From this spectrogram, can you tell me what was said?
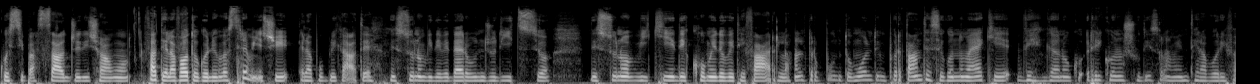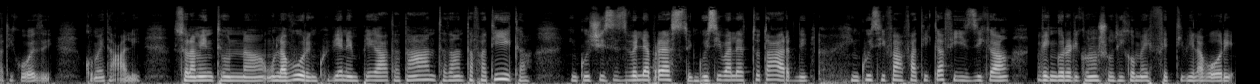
questi passaggi, diciamo. Fate la foto con i vostri amici e la pubblicate. Nessuno vi deve dare un giudizio, nessuno vi chiede come dovete farla. Un altro punto molto importante, secondo me, è che vengano riconosciuti solamente i lavori faticosi come tali. Solamente un, un lavoro in cui viene impiegata tanta, tanta fatica, in cui ci si sveglia presto, in cui si va a letto tardi, in cui si fa fatica fisica, vengono riconosciuti come effettivi lavori.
